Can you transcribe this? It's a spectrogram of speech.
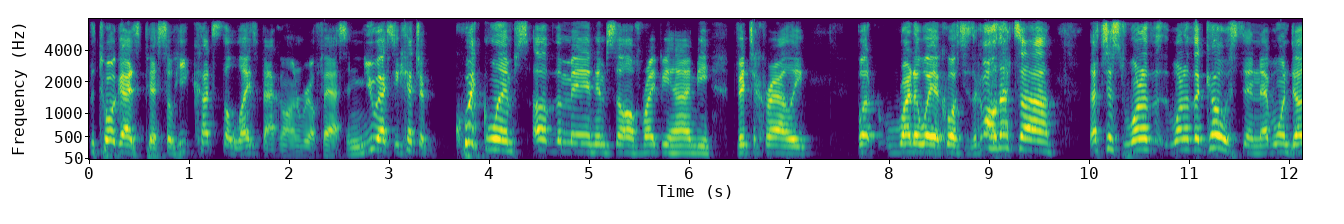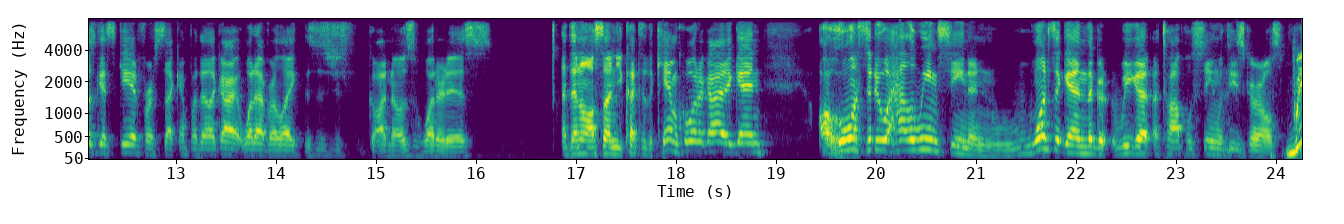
the tour guide's pissed, so he cuts the lights back on real fast. And you actually catch a quick glimpse of the man himself right behind me, Victor Crowley. But right away, of course, he's like, "Oh, that's uh, that's just one of the one of the ghosts." And everyone does get scared for a second, but they're like, "All right, whatever. Like this is just God knows what it is." And then all of a sudden, you cut to the camcorder guy again. Oh, who wants to do a Halloween scene? And once again, the, we got a topless scene with these girls. Woo!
